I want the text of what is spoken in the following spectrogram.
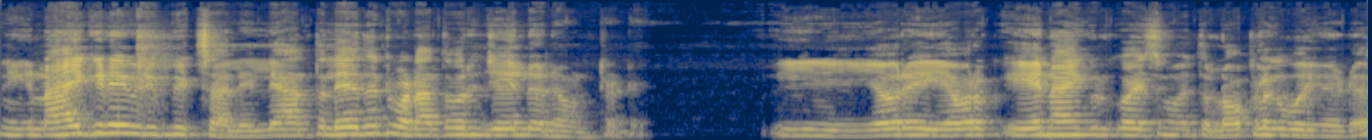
నీకు నాయకుడే విడిపించాలి. అంత లేదంటే వాడు అంతవరకు జైల్లోనే ఉంటాడు. ఈ ఎవరే ఎవరు ఏ నాయకుడి కోసం అయితే లోపలికి పోయాడో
